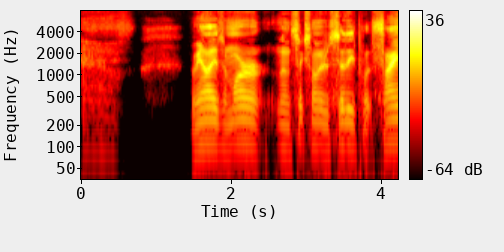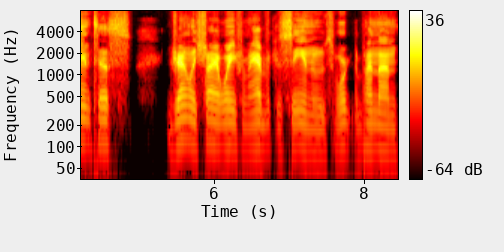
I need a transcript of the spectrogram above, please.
Realize that more than 600 cities put scientists generally shy away from advocacy and whose work depend on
